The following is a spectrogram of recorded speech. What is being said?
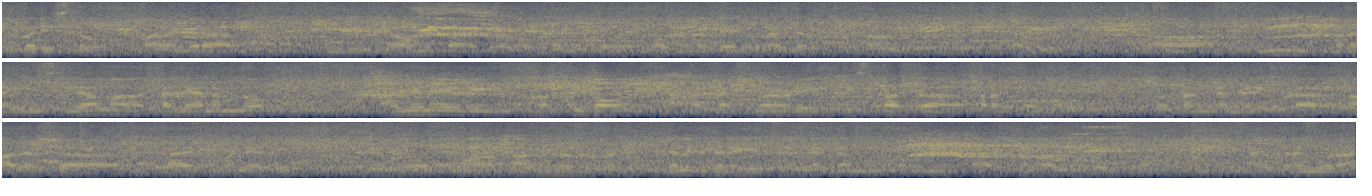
వివరిస్తూ మా దగ్గర ఈ నవమి కార్యక్రమం ఒక పెద్ద ఎత్తున మరి ఈ మన ఈ శ్రీరామ కళ్యాణంలో ఆంజనేయుడి భక్తిభావం లక్ష్మణుడి నిస్పర్ధ పరత్వము లోకానికి అందరికీ కూడా ఆదర్శ కార్యక్రమం అనేది మేము మా ఆంజనేయుడు పిల్లలకి తెలియజేసే విధంగా కార్యక్రమాలు నిర్వహిస్తాం సాయంత్రం కూడా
